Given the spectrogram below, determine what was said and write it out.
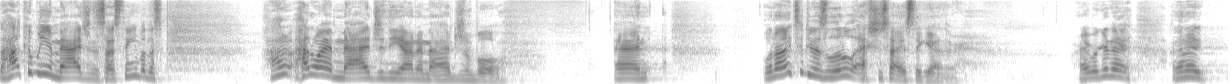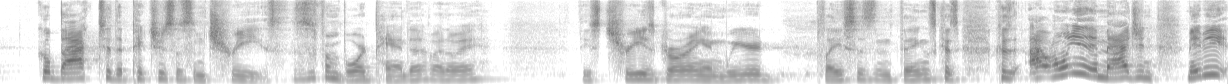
So, how can we imagine this? I was thinking about this. How, how do I imagine the unimaginable? And what I like to do is a little exercise together. Right? We're gonna, I'm gonna go back to the pictures of some trees. This is from Bored Panda, by the way. These trees growing in weird places and things. Because I want you to imagine maybe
